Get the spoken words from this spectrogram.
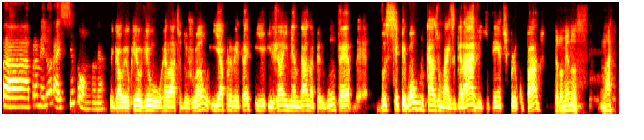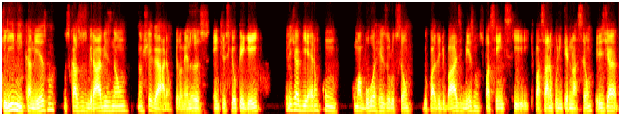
para melhorar esse sintoma, né? Legal, eu queria ouvir o relato do João e aproveitar e, e já emendar na pergunta, é, é, você pegou algum caso mais grave que tenha te preocupado? Pelo menos na clínica mesmo, os casos graves não, não chegaram, pelo menos entre os que eu peguei, eles já vieram com, com uma boa resolução do quadro de base, mesmo os pacientes que, que, passaram por internação, eles já,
